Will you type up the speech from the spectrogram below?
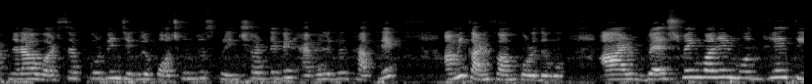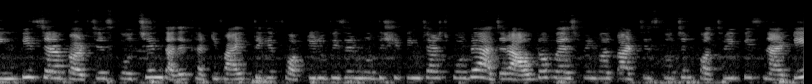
আপনারা হোয়াটসঅ্যাপ করবেন, যেগুলো পছন্দ স্ক্রিনশট দেবেন অ্যাভেলেবেল থাকলে। আমি কনফার্ম করে দেবো। আর ওয়েস্ট বেঙ্গলের মধ্যে তিন পিস যারা পারচেস করছেন, তাদের থার্টি ফাইভ থেকে ফর্টি রুপিসের মধ্যে শিপিং চার্জ পড়বে। আর যারা out of West Bengal purchase করছেন for three piece ninety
